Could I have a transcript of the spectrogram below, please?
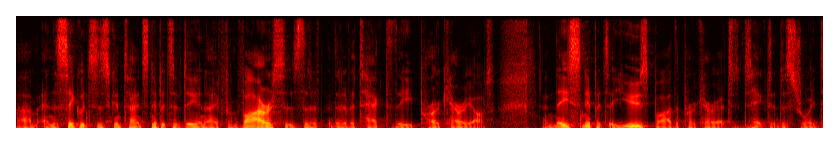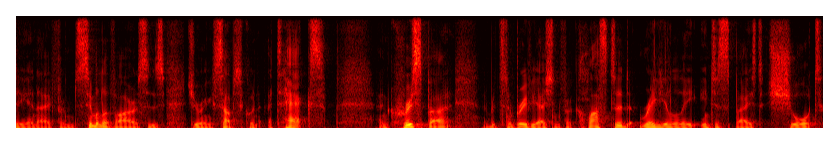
Um, and the sequences contain snippets of DNA from viruses that have, that have attacked the prokaryote. And these snippets are used by the prokaryote to detect and destroy DNA from similar viruses during subsequent attacks. And CRISPR, it's an abbreviation for clustered, regularly interspaced, short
